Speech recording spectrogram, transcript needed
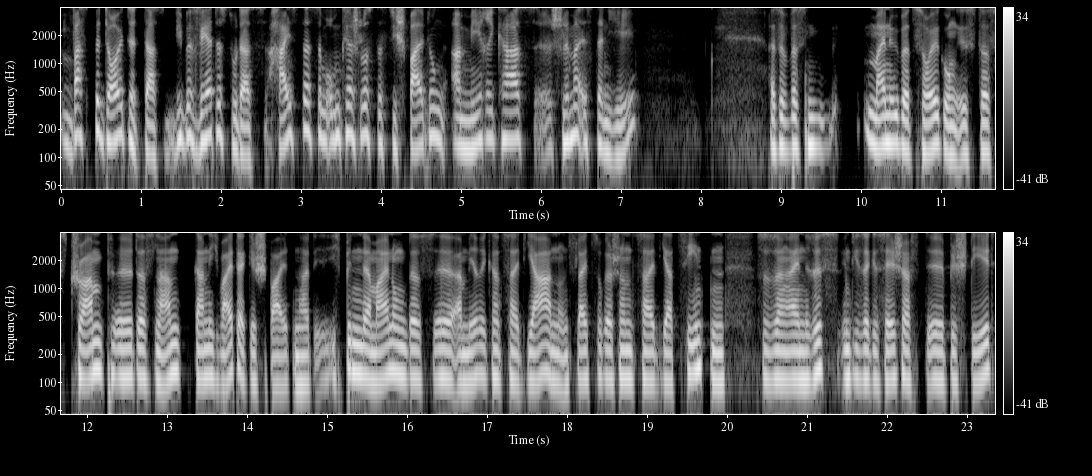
Was bedeutet das? Wie bewertest du das? Heißt das im Umkehrschluss, dass die Spaltung Amerikas äh, schlimmer ist denn je? Also was meine Überzeugung ist, dass Trump äh, das Land gar nicht weiter gespalten hat. Ich bin der Meinung, dass äh, Amerika seit Jahren und vielleicht sogar schon seit Jahrzehnten sozusagen ein Riss in dieser Gesellschaft äh, besteht.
